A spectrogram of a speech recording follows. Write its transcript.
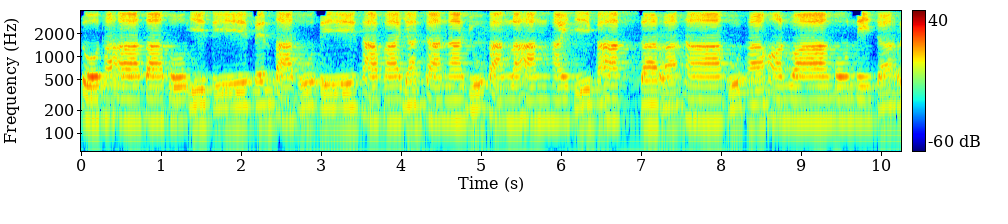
สุทาสาธุอีติเป็นสาธุติถ้าพยัญชนะอยู่ข้างล่างให้ทีฆาสาระนาอุทาหอนวามุนิจเร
